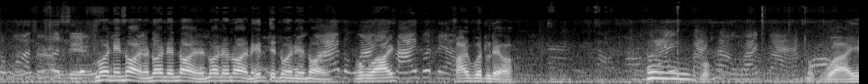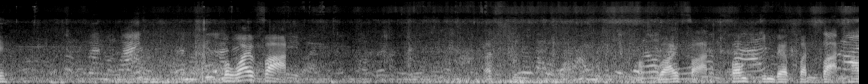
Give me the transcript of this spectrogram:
สมมอทุกคนสิน้อยน้อยๆนะน้อยน้อยๆนะน้อยน้อยๆนะเห็นแต่น้อยน้อยๆบอกไว้ขายเบิดแล้วขายเบิดแล้วขายป่าเฮาไว้ป่าบอกไว้บ้านบอกไว้อันชื่อบอกไว้ฝาดบอกไว้ฝาดของกินแบบบานๆเฮา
